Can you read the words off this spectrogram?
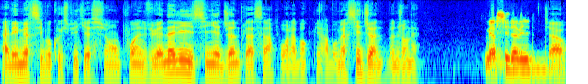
Allez, merci beaucoup. Explication, point de vue, analyse, signé John Plassard pour la Banque Mirabeau. Merci John, bonne journée. Merci David. Ciao.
